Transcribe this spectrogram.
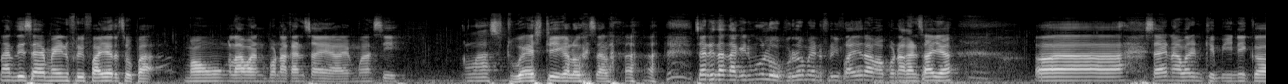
Nanti saya main Free Fire coba Mau ngelawan ponakan saya yang masih Kelas 2 SD kalau nggak salah. Saya ditantangin mulu bro main Free Fire sama ponakan saya Uh, saya nawarin game ini ke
